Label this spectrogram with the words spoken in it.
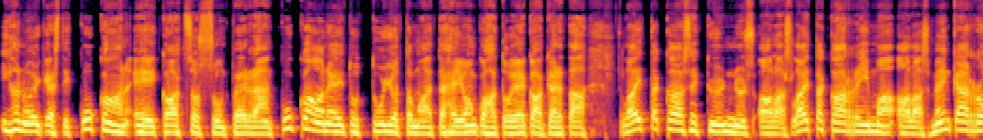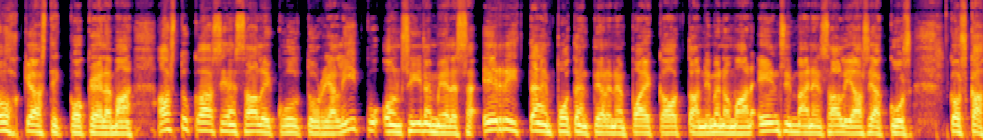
ihan oikeasti kukaan ei katso sun perään. Kukaan ei tule tuijottamaan, että hei, onkohan toi eka kertaa. Laittakaa se kynnys alas, laittakaa rima alas, menkää rohkeasti kokeilemaan, astukaa siihen salikulttuuriin. Ja liikku on siinä mielessä erittäin potentiaalinen paikka ottaa nimenomaan ensimmäinen saliasiakkuus, koska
